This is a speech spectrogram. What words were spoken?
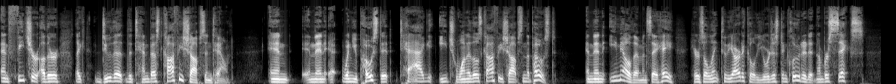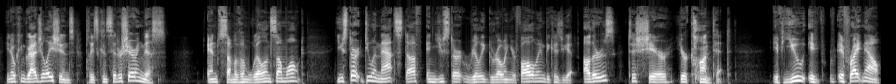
and feature other, like do the, the 10 best coffee shops in town and and then eh, when you post it, tag each one of those coffee shops in the post, and then email them and say, "Hey, here's a link to the article you were just included at number six. You know, congratulations. Please consider sharing this." And some of them will, and some won't. You start doing that stuff, and you start really growing your following because you get others to share your content. If you if if right now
